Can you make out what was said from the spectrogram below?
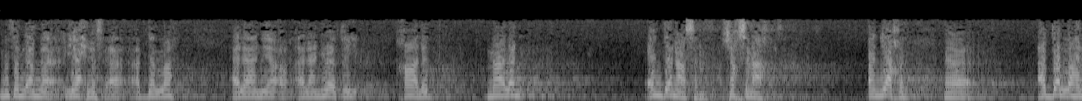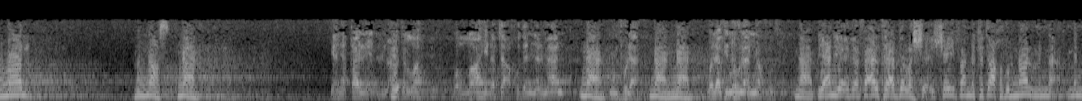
مثل أن يحلف عبد الله على أن على أن يعطي خالد مالا عند ناصر شخص آخر. أن يأخذ آه، عبد الله المال من ناصر. نعم. يعني قال لعبد الله والله لتأخذن المال نعم. من فلان. نعم نعم. ولكنه لم يأخذ. نعم. يعني إذا فعلت يا عبد الله الشيء فإنك تأخذ المال من من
